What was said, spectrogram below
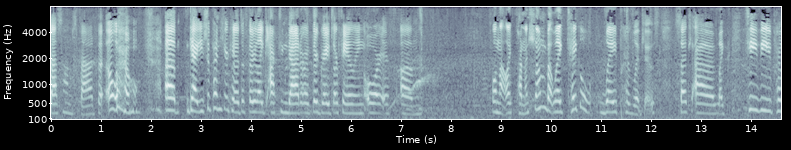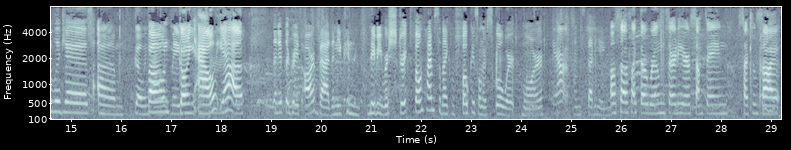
That sounds bad, but oh well. Um, yeah, you should punish your kids if they're like acting bad or if their grades are failing or if, um, well, not like punish them, but like take away privileges such as like TV privileges, um, Going phone, out, maybe. going out, yeah. And if their grades are bad, then you can maybe restrict phone time so they can focus on their schoolwork more Yeah. and studying. Also, if like their room's dirty or something such as that.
